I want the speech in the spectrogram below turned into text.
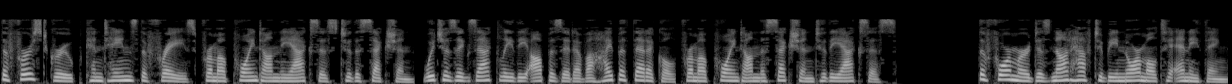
The first group contains the phrase from a point on the axis to the section, which is exactly the opposite of a hypothetical from a point on the section to the axis. The former does not have to be normal to anything,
